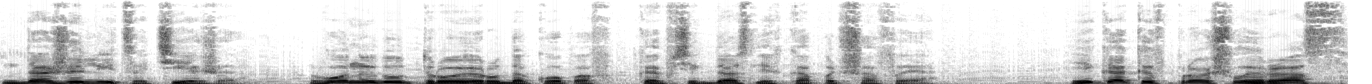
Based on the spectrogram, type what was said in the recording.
Даже лица те же. Вон идут трое рудокопов, как всегда слегка под шофе. И, как и в прошлый раз,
